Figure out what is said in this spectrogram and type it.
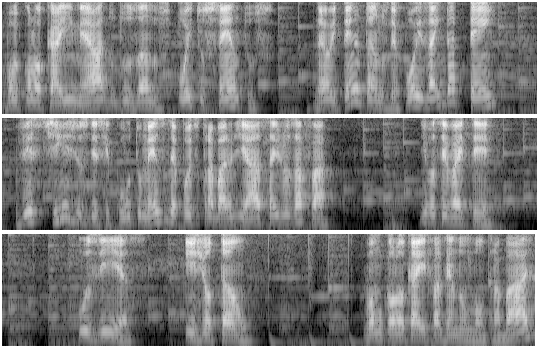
vou colocar aí meado dos anos 800, né, 80 anos depois, ainda tem vestígios desse culto, mesmo depois do trabalho de Asa e Josafá. E você vai ter Uzias e Jotão, vamos colocar aí fazendo um bom trabalho.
